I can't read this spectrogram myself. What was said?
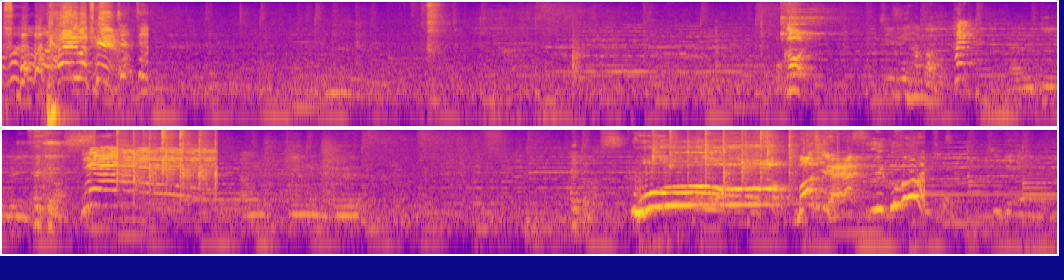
帰れま10おかわり。チーズインハンバーグ。はい。ランキングに入ってます。イエランキング入ってます。おおマジで？すごい。真剣にやってます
